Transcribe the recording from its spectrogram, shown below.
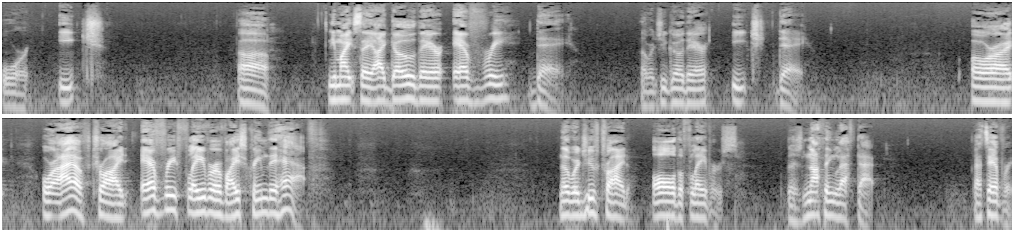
or each. Uh, you might say, I go there every day. In other words, you go there each day. Or I, or I have tried every flavor of ice cream they have. In other words, you've tried all the flavors. There's nothing left out. That's every.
